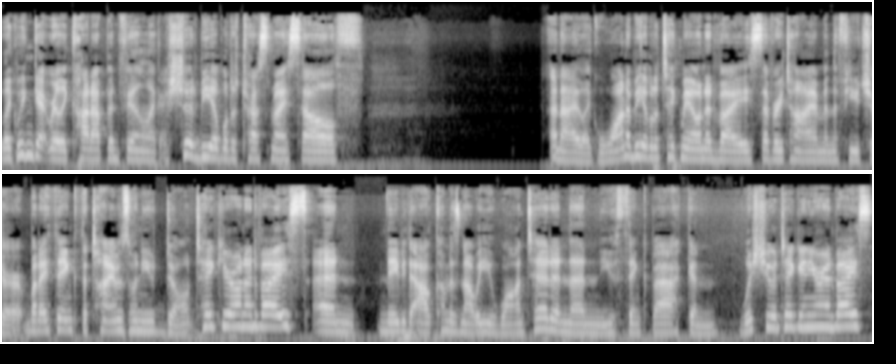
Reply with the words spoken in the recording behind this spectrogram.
like we can get really caught up in feeling like I should be able to trust myself and I like want to be able to take my own advice every time in the future. But I think the times when you don't take your own advice and maybe the outcome is not what you wanted and then you think back and wish you had taken your advice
